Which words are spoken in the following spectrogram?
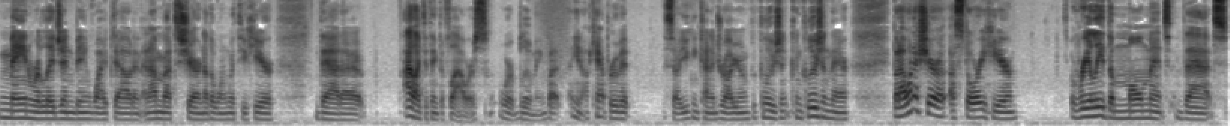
main religion being wiped out. And, and, I'm about to share another one with you here that uh, I like to think the flowers were blooming, but you know, I can't prove it. So you can kind of draw your own conclusion conclusion there. But I want to share a story here. Really, the moment that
